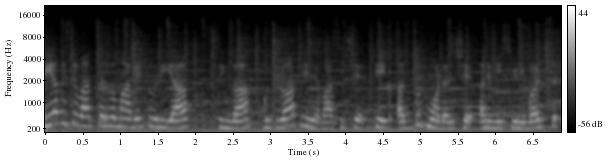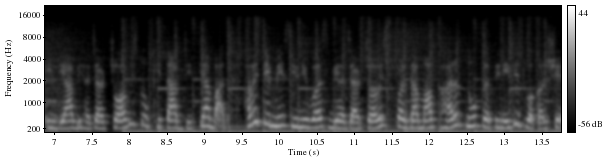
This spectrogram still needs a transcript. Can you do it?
રિયા વિશે વાત કરવામાં આવે તો રિયા સિંગા ગુજરાતની રહેવાસી છે. તે એક અદ્ભુત મોડલ છે અને મિસ યુનિવર્સ ઇન્ડિયા બે હજાર ચોવીસનો ખિતાબ જીત્યા બાદ હવે તે મિસ યુનિવર્સ બે હજાર ચોવીસ સ્પર્ધામાં ભારતનું પ્રતિનિધિત્વ કરશે.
